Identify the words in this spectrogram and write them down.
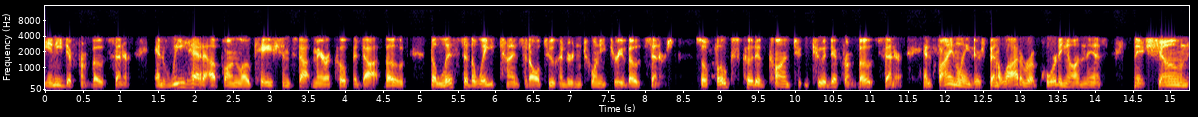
any different vote center. And we had up on locations.maricopa.vote the list of the wait times at all 223 vote centers. So folks could have gone to, to a different vote center. And finally, there's been a lot of reporting on this, and it's shown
